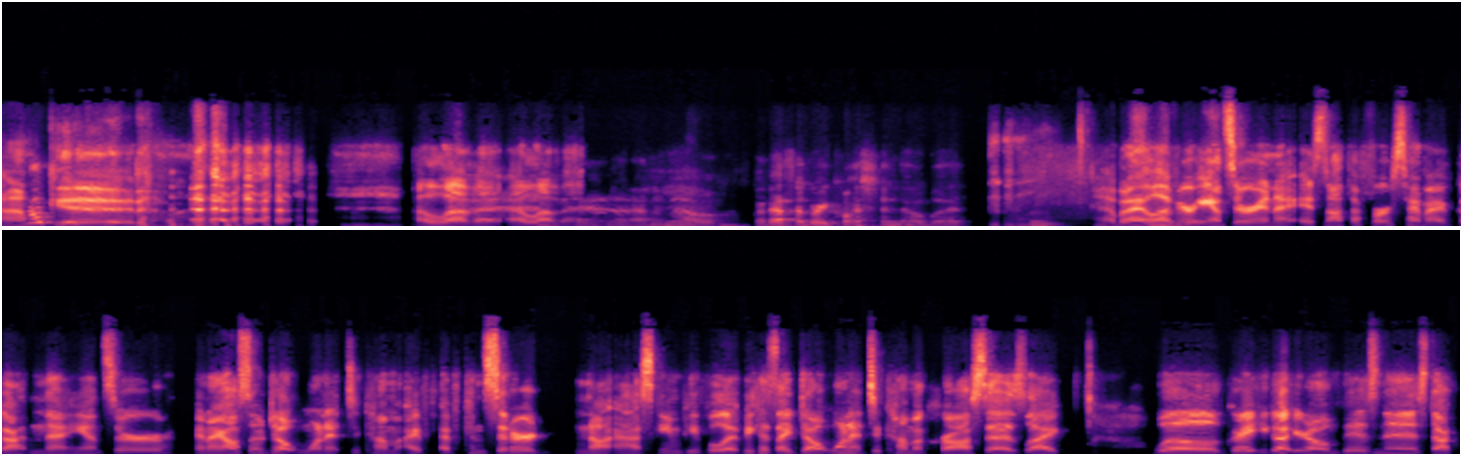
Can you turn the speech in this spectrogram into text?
I'm good. I love it. I love it. Yeah, I don't know, but that's a great question, though. But but I love your answer, and I, it's not the first time I've gotten that answer. And I also don't want it to come. I've I've considered not asking people it because I don't want it to come across as like well, great, you got your own business, Dr.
